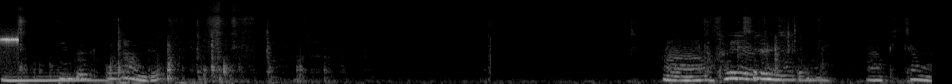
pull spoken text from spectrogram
이거 이렇게 꽂으라는데요? 아, 설치를 해야 되네. 아 귀찮아.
